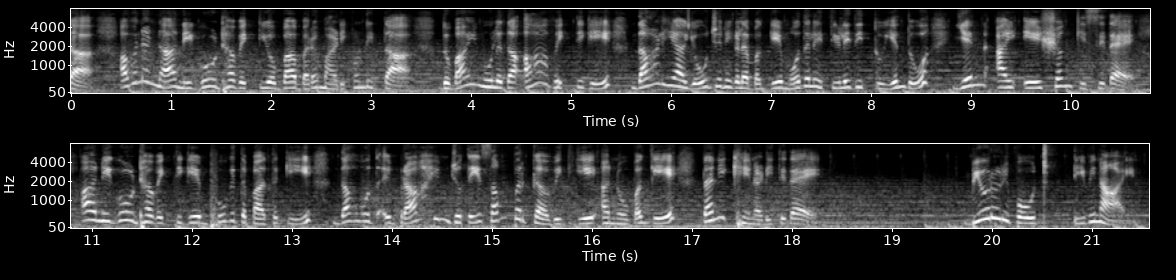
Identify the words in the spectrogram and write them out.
ಅವನನ್ನ ನಿಗೂಢ ವ್ಯಕ್ತಿಯೊಬ್ಬ ಬರಮಾಡಿಕೊಂಡಿದ್ದ. ದುಬೈ ಮೂಲದ ಆ ವ್ಯಕ್ತಿಗೆ ದಾಳಿಯ ಯೋಜನೆಗಳ ಬಗ್ಗೆ ಮೊದಲೇ ತಿಳಿದಿತ್ತು ಎಂದು ಎನ್ಐಎ ಶಂಕಿಸಿದೆ. ಆ ನಿಗೂಢ ವ್ಯಕ್ತಿಗೆ ಭೂಗತ ಪಾತಕಿ ದಾವೂದ್ ಇಬ್ರಾಹಿಂ ಜೊತೆ ಸಂಪರ್ಕವಿದೆಯೇ ಅನ್ನೋ ಬಗ್ಗೆ ತನಿಖೆ ನಡೀತಿದೆ. Bureau report TV nine.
